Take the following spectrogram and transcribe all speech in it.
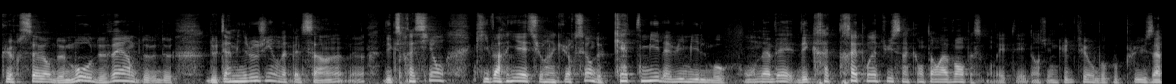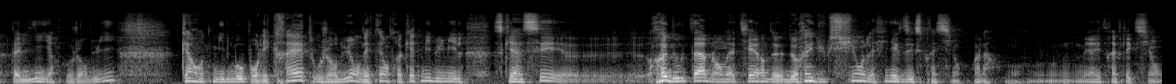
curseur de mots, de verbes, de, terminologie, on appelle ça, hein, d'expression, qui variait sur un curseur de 4000 à 8000 mots. On avait des crêtes très pointues 50 ans avant, parce qu'on était dans une culture beaucoup plus apte à lire qu'aujourd'hui, 40 000 mots pour les crêtes, aujourd'hui on était entre 4 000 et 8 000, ce qui est assez euh, redoutable en matière de, réduction de la finesse d'expression. Voilà, mérite réflexion.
